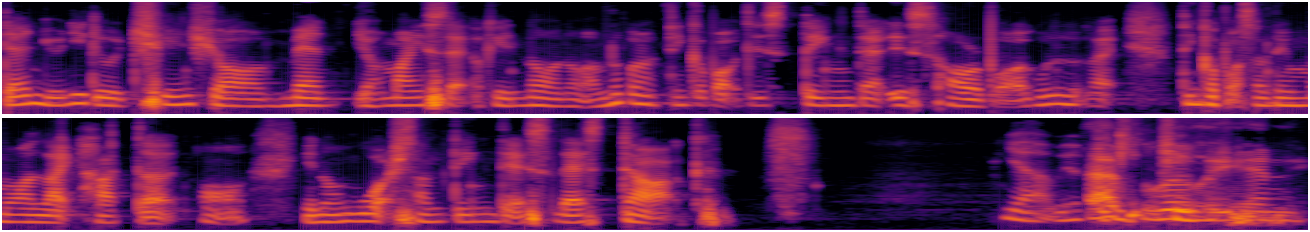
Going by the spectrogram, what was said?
then you need to change your man your mindset okay no no i'm not going to think about this thing that is horrible i'm going to like think about something more lighthearted or you know watch something that's less dark yeah we have to Absolutely. And.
